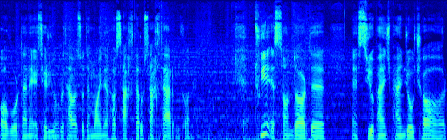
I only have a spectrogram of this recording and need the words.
آوردن اتریوم رو توسط ماینرها سختتر و سختتر می‌کنه. توی استاندارد 3554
